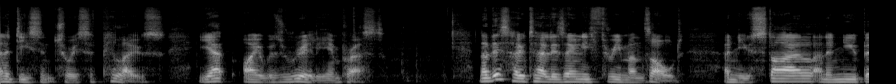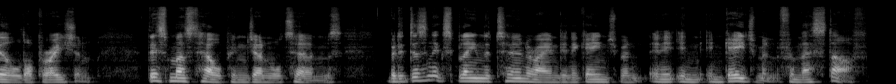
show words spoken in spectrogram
and a decent choice of pillows. Yep, I was really impressed. Now, this hotel is only three months old, a new style and a new build operation. This must help in general terms, but it doesn't explain the turnaround in engagement in, in engagement from their staff.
